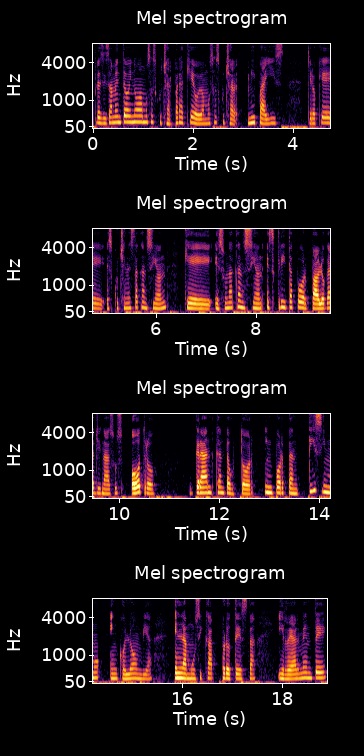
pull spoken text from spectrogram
precisamente hoy no vamos a escuchar para qué, hoy vamos a escuchar Mi País. Quiero que escuchen esta canción, que es una canción escrita por Pablo Gallinazos, otro gran cantautor importantísimo en Colombia, en la música protesta, y realmente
